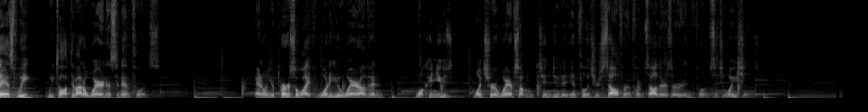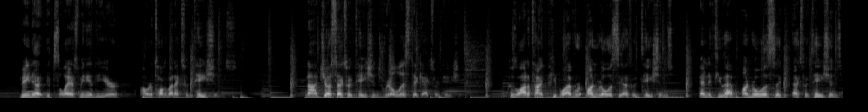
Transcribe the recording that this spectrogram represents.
Last week, we talked about awareness and influence. And on your personal life, what are you aware of and what can you, once you're aware of something, can do to influence yourself or influence others or influence situations? Being that it's the last meeting of the year, I want to talk about expectations. Not just expectations, realistic expectations. Because a lot of times people have unrealistic expectations. And if you have unrealistic expectations,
